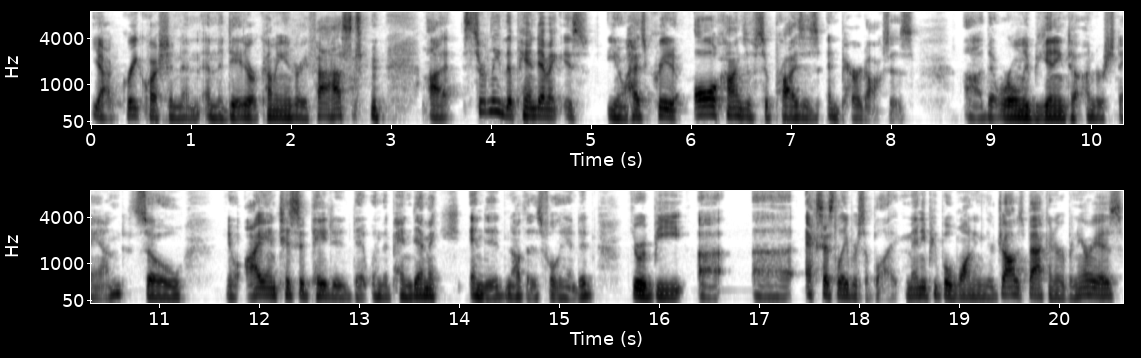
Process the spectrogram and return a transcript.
Yeah, great question, and and the data are coming in very fast. uh, certainly, the pandemic is you know has created all kinds of surprises and paradoxes uh, that we're only beginning to understand. So, you know, I anticipated that when the pandemic ended, not that it's fully ended, there would be uh, uh, excess labor supply. Many people wanting their jobs back in urban areas,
